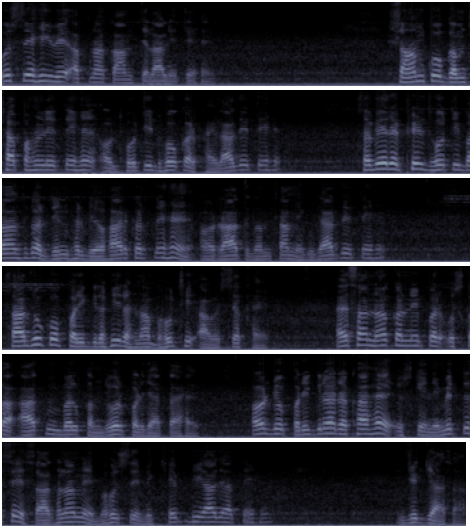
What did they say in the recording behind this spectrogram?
उससे ही वे अपना काम चला लेते हैं। शाम को गमछा पहन लेते हैं और धोती धोकर फैला देते हैं। सवेरे फिर धोती बांधकर दिन भर व्यवहार करते हैं और रात गमछा में गुजार देते हैं। साधु को परिग्रही रहना बहुत ही आवश्यक है। ऐसा न करने पर उसका आत्मबल कमज़ोर पड़ जाता है और जो परिग्रह रखा है, उसके निमित्त से साधना में बहुत से विक्षेप भी आ जाते हैं। जिज्ञासा,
